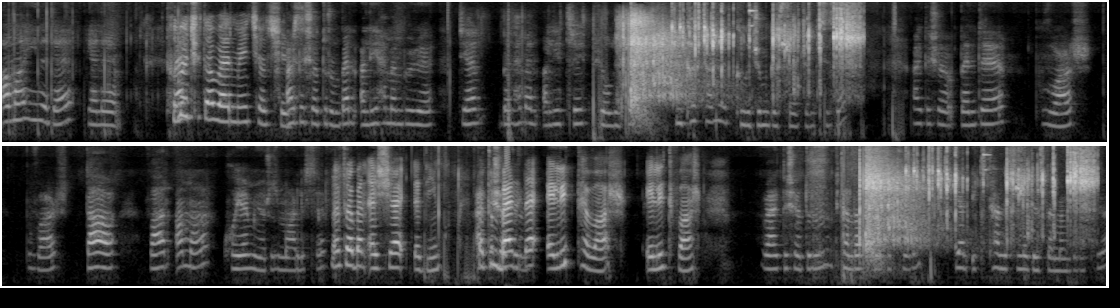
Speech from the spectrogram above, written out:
Ama yine de yani Kılıcı da vermeye çalışırız. arkadaşlar durun ben Ali'ye hemen böyle diğer ben hemen Ali'ye trade yollayacağım. Birkaç tane kılıcımı göstereceğim size. Arkadaşlar bende bu var. Bu var. Daha var ama koyamıyoruz maalesef. Mesela ben eşya eklediğim. Bakın bende elit de var. Elit var. Ve arkadaşlar durun bir tane daha atıyorum. Diğer iki tanesini göstermem gerekiyor.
